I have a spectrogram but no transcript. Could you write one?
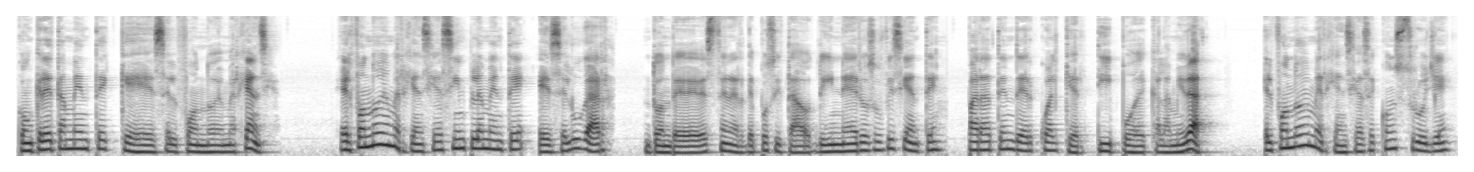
concretamente, ¿qué es el fondo de emergencia? El fondo de emergencia simplemente es el lugar donde debes tener depositado dinero suficiente para atender cualquier tipo de calamidad. El fondo de emergencia se construye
